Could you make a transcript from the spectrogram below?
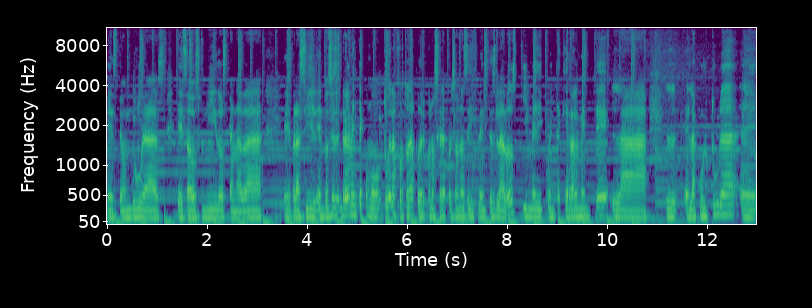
este, Honduras, Estados Unidos, Canadá, eh, Brasil. Entonces, realmente como tuve la fortuna de poder conocer a personas de diferentes lados y me di cuenta que realmente la, la, cultura, eh,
